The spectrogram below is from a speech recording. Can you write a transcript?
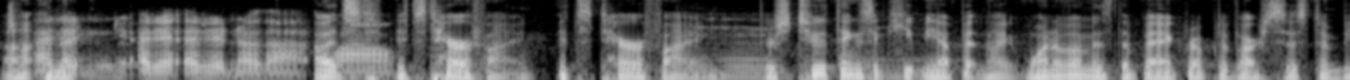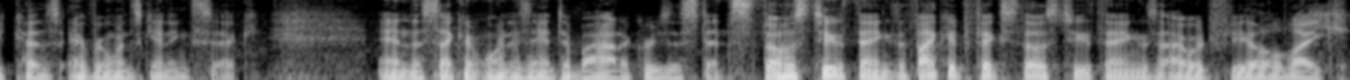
Uh, I didn't, I didn't. I didn't know that. Oh, it's wow. it's terrifying. It's terrifying. There's two things that keep me up at night. One of them is the bankrupt of our system because everyone's getting sick, and the second one is antibiotic resistance. Those two things. If I could fix those two things, I would feel like,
